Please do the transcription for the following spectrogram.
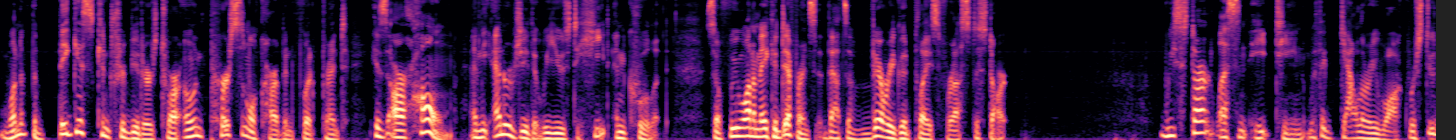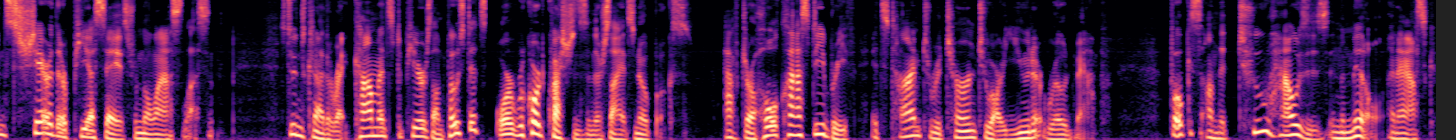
One of the biggest contributors to our own personal carbon footprint is our home and the energy that we use to heat and cool it. So, if we want to make a difference, that's a very good place for us to start. We start lesson 18 with a gallery walk where students share their PSAs from the last lesson. Students can either write comments to peers on post its or record questions in their science notebooks. After a whole class debrief, it's time to return to our unit roadmap. Focus on the two houses in the middle and ask,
